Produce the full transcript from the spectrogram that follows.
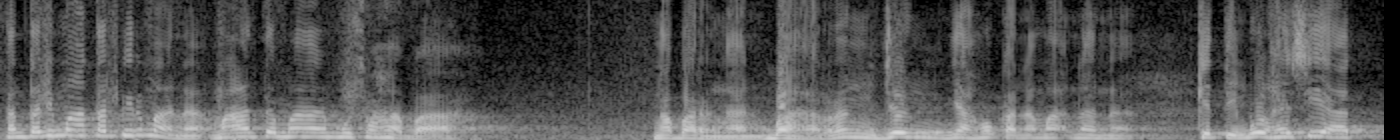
Kan tadi ma tadbir mana? Ma ma musahabah. Ngabarengan bareng jeung nyaho kana maknana. Ketimbul hasiat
